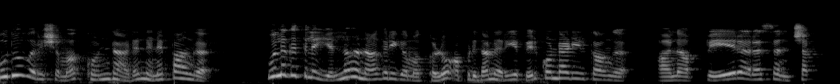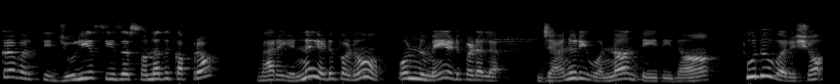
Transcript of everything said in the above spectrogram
புது வருஷமா கொண்டாட நினைப்பாங்க. உலகத்துல எல்லா நாகரிக மக்களும் அப்படிதான் நிறைய பேர் கொண்டாடி இருக்காங்க. ஆனா பேரரசன் சக்கரவர்த்தி ஜூலியஸ் சீசர் சொன்னதுக்கு அப்புறம் வேற என்ன எடுப்படும் ஒண்ணுமே எடுப்படல ஜனவரி ஒன்னாம் தேதி தான் புது வருஷம்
